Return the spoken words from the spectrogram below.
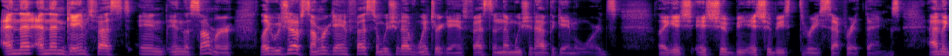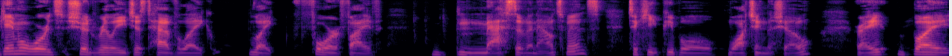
and then and then games fest in in the summer like we should have summer game fest and we should have winter games fest and then we should have the game awards. Like it, it should be it should be three separate things. And the game awards should really just have like like four or five massive announcements to keep people watching the show right? But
